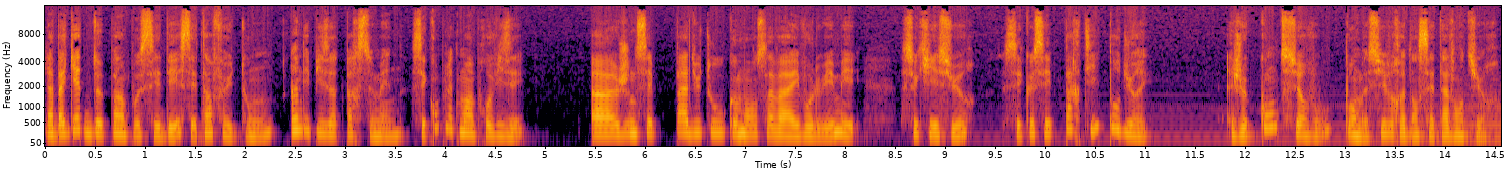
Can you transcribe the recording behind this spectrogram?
La baguette de pain possédée, c'est un feuilleton, un épisode par semaine. C'est complètement improvisé. Euh, je ne sais pas du tout comment ça va évoluer, mais ce qui est sûr, c'est que c'est parti pour durer. Je compte sur vous pour me suivre dans cette aventure.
